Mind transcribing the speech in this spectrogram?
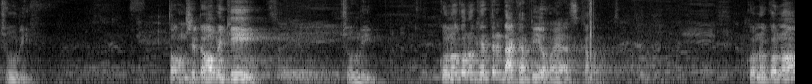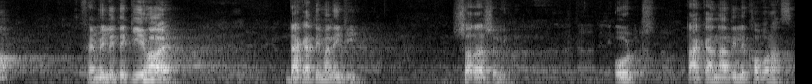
চুরি। তখন সেটা হবে কি? চুরি। কোন কোন ক্ষেত্রে ডাকাতিও হয় আজকাল। কোন কোন ফ্যামিলিতে কি হয়? ডাকাতি মানে কি? সরাসরি। ওট, টাকা না দিলে খবর আছে।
